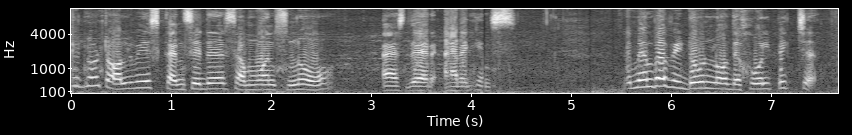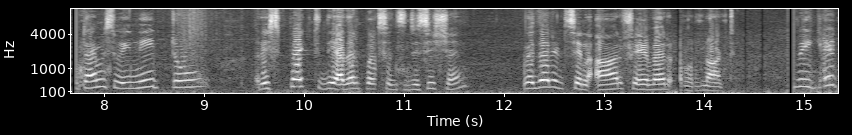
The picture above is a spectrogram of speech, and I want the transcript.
You should not always consider someone's no as their arrogance. Remember, we don't know the whole picture. Sometimes we need to respect the other person's decision, whether it's in our favor or not. We get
